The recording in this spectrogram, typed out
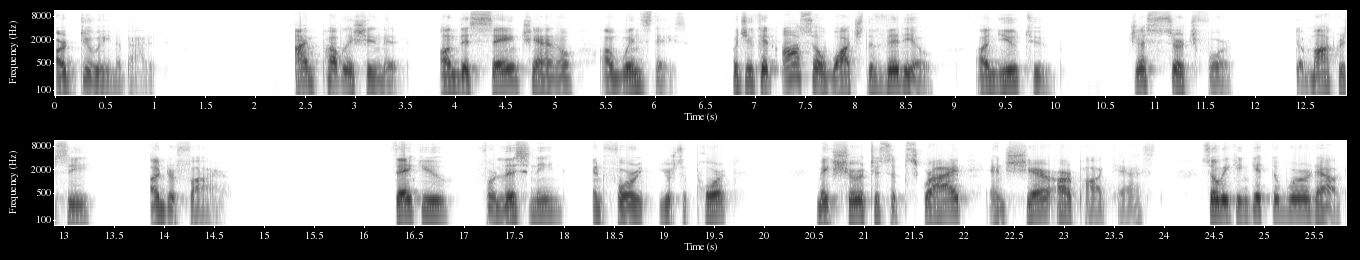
are doing about it. I'm publishing it on this same channel on Wednesdays, but you can also watch the video on YouTube. Just search for Democracy Under Fire. Thank you for listening and for your support. Make sure to subscribe and share our podcast so we can get the word out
